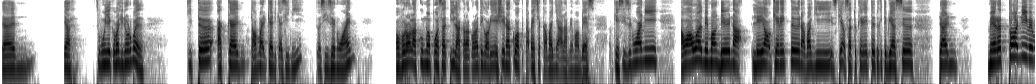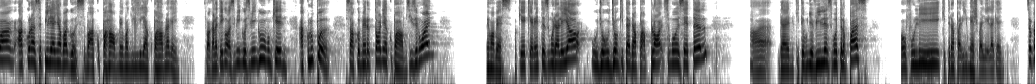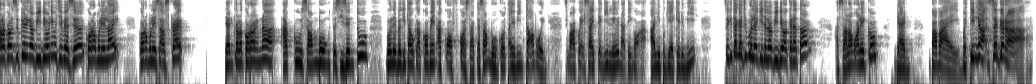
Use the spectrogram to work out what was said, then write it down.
dan ya yeah, semuanya kembali normal kita akan tamatkan dekat sini untuk season 1 Overall aku memang puas hati lah. Kalau korang tengok reaction aku Aku tak payah cakap banyak lah. Memang best. Okay season 1 ni Awal-awal memang dia nak Layout karakter Nak bagi Setiap satu karakter tu kita biasa. Dan Marathon ni memang Aku rasa pilihan yang bagus. Sebab aku faham Memang gila-gila aku faham lah kan. Sebab kalau tengok seminggu-seminggu Mungkin Aku lupa. So aku marathon ni aku faham. Season 1 Memang best. Okay karakter semua dah layout Ujung-ujung kita dapat plot Semua settle Uh, dan kita punya villain semua terlepas. Hopefully kita dapat rematch balik lah kan. So kalau korang suka dengan video ni macam biasa, korang boleh like, korang boleh subscribe. Dan kalau korang nak aku sambung untuk season 2, boleh bagi tahu kat komen aku of course lah akan sambung kau tak payah minta pun. Sebab aku excited gila nak tengok Ali pergi academy. So kita akan jumpa lagi dalam video akan datang. Assalamualaikum dan bye bye. Bertindak segera.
